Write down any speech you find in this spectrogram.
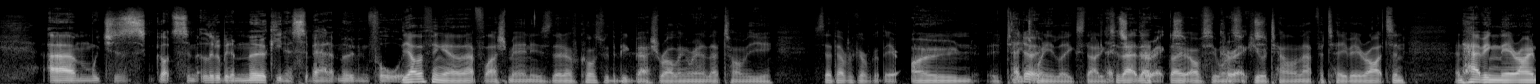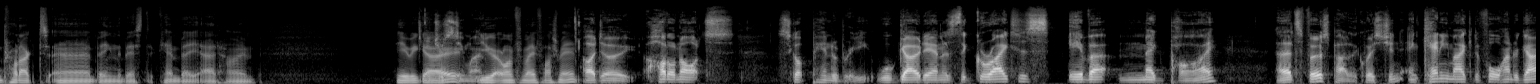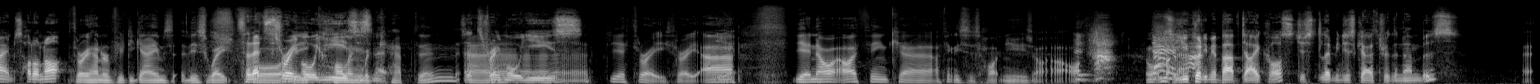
um, which has got some a little bit of murkiness about it moving forward. The other thing out of that flash, man, is that of course with the Big Bash rolling around at that time of the year, South Africa have got their own T20 league starting. That's so that, that correct. they obviously want Correct. to secure talent that for TV rights and and having their own product uh, being the best it can be at home. Here we go. Interesting one. You got one for me, Flash Man? I do. Hot or not, Scott Pendlebury will go down as the greatest ever magpie. Now, that's the first part of the question. And can he make it to 400 games? Hot or not? 350 games this week. So that's for three the more years, Collingwood isn't it? Captain. So that's three more Uh, years. Yeah, three, three. Uh, yeah. no, I I think uh, I think this is hot news. I, I, Well, So you've got him above Daicos. Just let me just go through the numbers.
